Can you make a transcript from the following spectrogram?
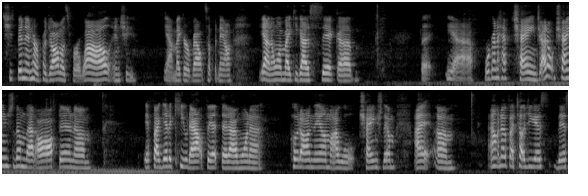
she's been in her pajamas for a while and she, yeah, make her bounce up and down. Yeah, I don't want to make you guys sick. Uh, but, yeah, we're going to have to change. I don't change them that often. Um, if I get a cute outfit that I want to put on them, I will change them. I, um, I don't know if I told you guys this,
